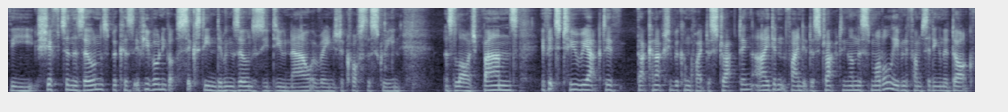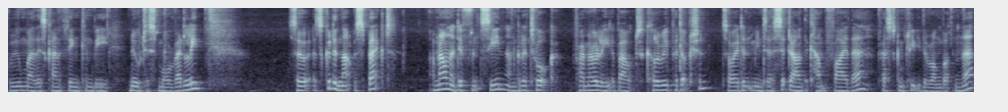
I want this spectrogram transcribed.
the shifts in the zones because if you've only got 16 dimming zones as you do now arranged across the screen as large bands, if it's too reactive, that can actually become quite distracting. I didn't find it distracting on this model, even if I'm sitting in a dark room where this kind of thing can be noticed more readily. So it's good in that respect. I'm now on a different scene. I'm going to talk primarily about colour reproduction. So I didn't mean to sit down at the campfire there, pressed completely the wrong button there.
